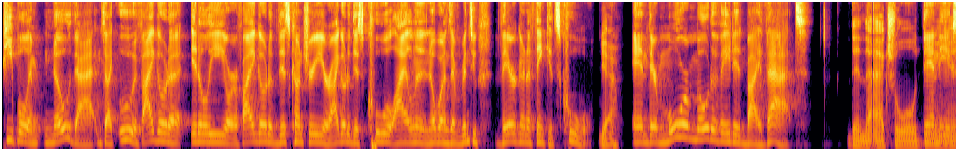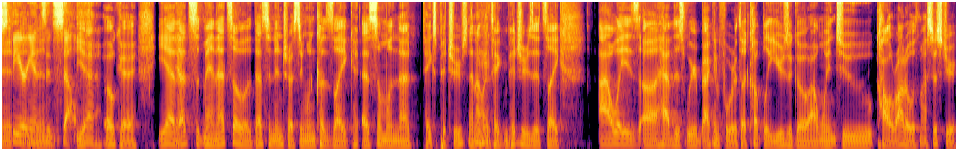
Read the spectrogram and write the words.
people know that and it's like, ooh, if I go to Italy or if I go to this country or I go to this cool island that no one's ever been to, they're gonna think it's cool, Yeah. and they're more motivated by that Than the actual than the it experience then- itself. Yeah. Okay. Yeah, that's man. That's so. That's an interesting one because, like, as someone that takes pictures and I Mm-hmm. like taking pictures, it's like I always uh, have this weird back and forth. A couple of years ago, I went to Colorado with my sister,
